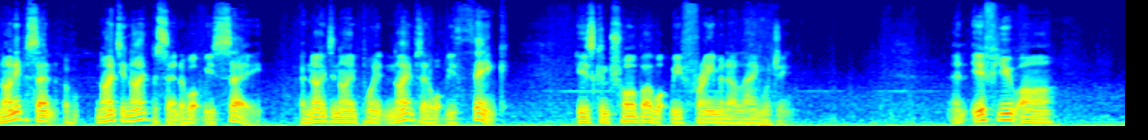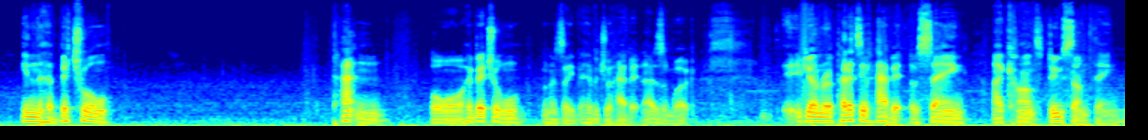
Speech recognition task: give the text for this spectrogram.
90% of 99% of what we say and 99.9% of what we think is controlled by what we frame in our languaging. And if you are in the habitual pattern or habitual, when I say habitual habit, that doesn't work. If you're in a repetitive habit of saying, I can't do something,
